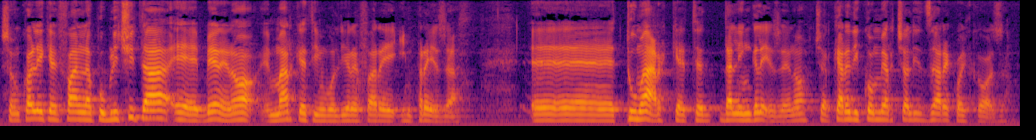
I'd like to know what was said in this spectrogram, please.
sono quelli che fanno la pubblicità e bene no, marketing vuol dire fare impresa, eh, to market dall'inglese, no? cercare di commercializzare qualcosa.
